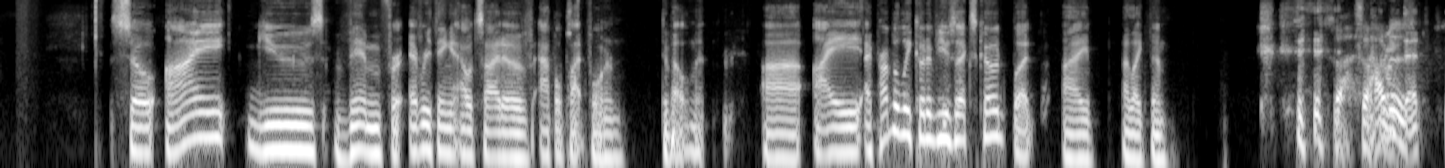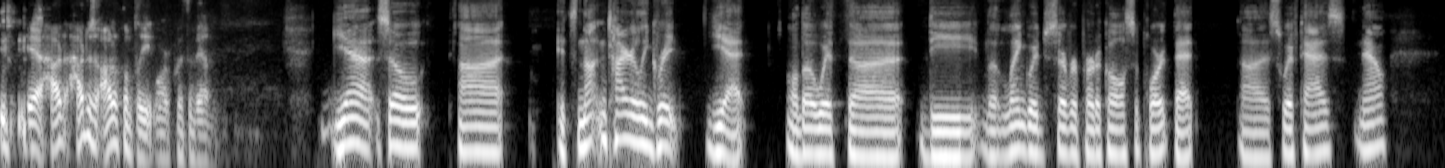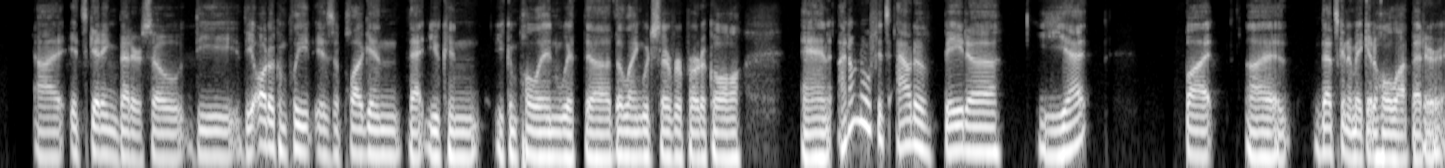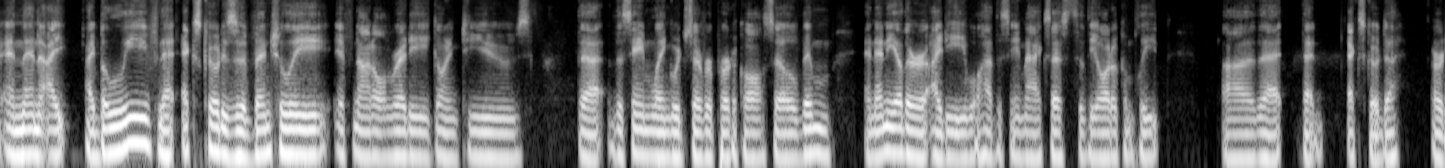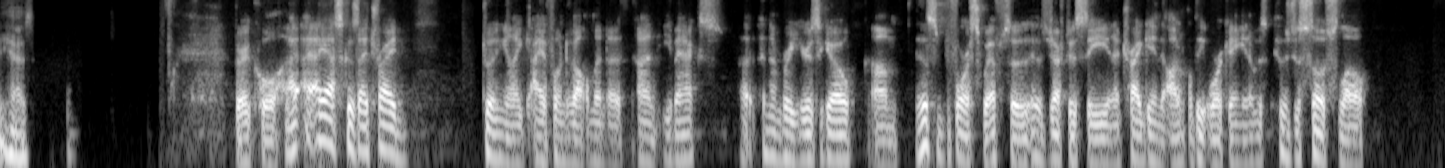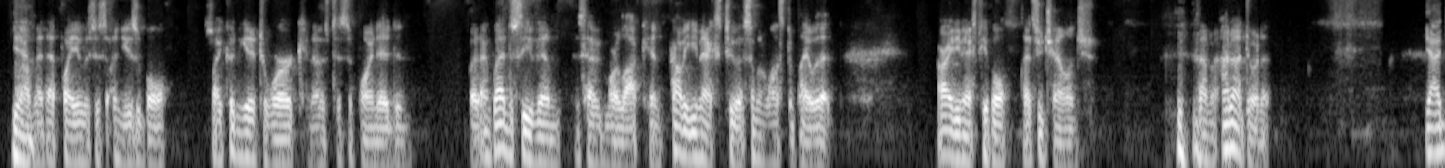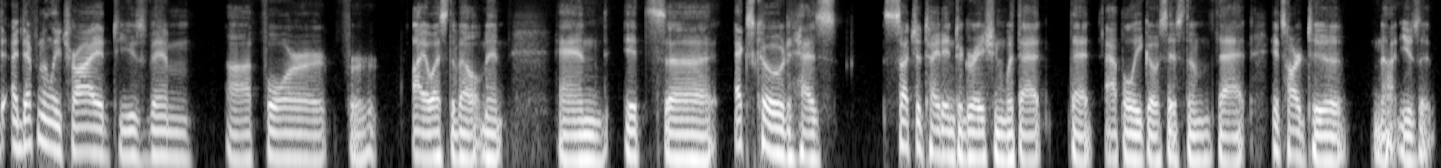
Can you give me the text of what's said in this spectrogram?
So I use Vim for everything outside of Apple platform development. Uh, I I probably could have used Xcode, but I I like Vim. So, so how does yeah how how does autocomplete work with Vim? Yeah, so uh, it's not entirely great yet. Although with uh, the the language server protocol support that uh, Swift has now, uh, it's getting better. So the the autocomplete is a plugin that you can you can pull in with the the language server protocol, and I don't know if it's out of beta yet, but uh, that's going to make it a whole lot better. And then I I believe that Xcode is eventually, if not already, going to use the the same language server protocol. So Vim and any other IDE will have the same access to the autocomplete uh, that that Xcode already has. Very cool. I, I asked because I tried doing like iPhone development on Emacs a, a number of years ago. Um, this was before Swift, so it was Objective C, and I tried getting the autocomplete working, and it was it was just so slow. Yeah. Um, at that point, it was just unusable, so I couldn't get it to work, and I was disappointed. And but I'm glad to see Vim is having more luck, and probably Emacs too, if someone wants to play with it. All right, Emacs people, that's your challenge. I'm, I'm not doing it. Yeah, I, d- I definitely tried to use Vim uh, for for iOS development, and it's uh, Xcode has such a tight integration with that that Apple ecosystem that it's hard to not use it.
